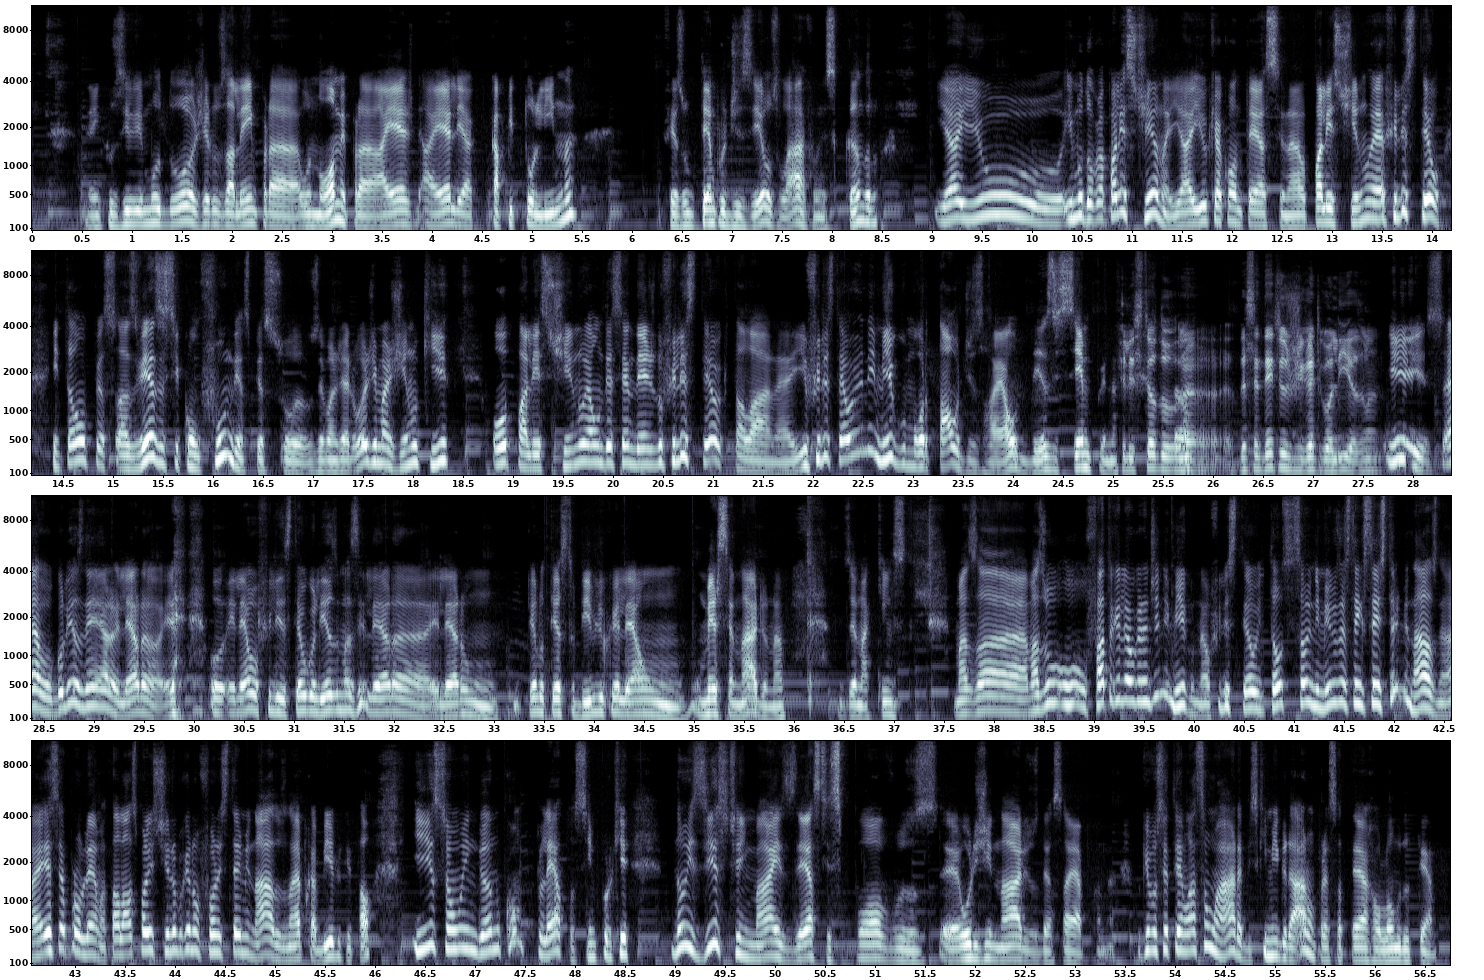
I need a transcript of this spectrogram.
é, inclusive mudou Jerusalém para o nome para Aélia Capitolina. Fez um templo de Zeus lá, foi um escândalo. E aí o e mudou para Palestina. E aí o que acontece, né? O palestino é filisteu. Então, às vezes se confundem as pessoas, os evangélicos hoje imaginam que o palestino é um descendente do filisteu que está lá, né? E o filisteu é o inimigo mortal de Israel desde sempre, né? Filisteu do então, uh, descendente do gigante Golias, né? Isso, é, o Golias nem era, ele era, ele, é o filisteu Golias, mas ele era, ele era um, pelo texto bíblico, ele é um, um mercenário, né? Zenaquins. Mas, uh, mas o, o, fato é que ele é o grande inimigo, né? O filisteu. Então, se são inimigos, eles têm que ser exterminados, né? Esse é o problema. Tá lá os palestinos porque não foram exterminados na época bíblica e tal. E isso é um engano completo, assim, porque não existem mais esses povos é, originários dessa época. Né? O que você tem lá são árabes que migraram para essa terra ao longo do tempo.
